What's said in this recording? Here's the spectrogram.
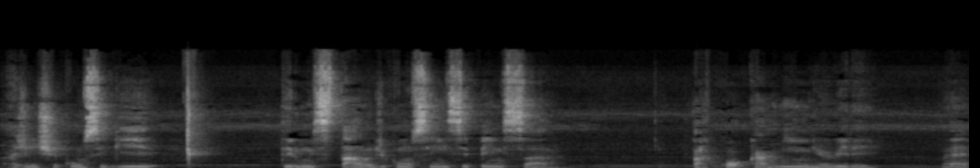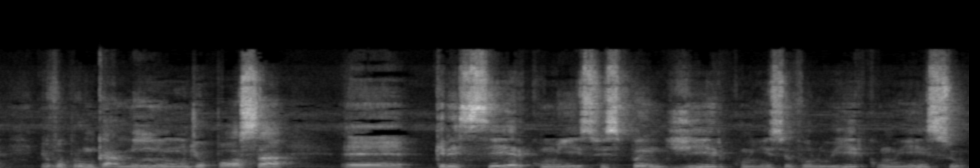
a gente conseguir ter um estado de consciência e pensar para qual caminho eu irei. Né? Eu vou para um caminho onde eu possa é, crescer com isso, expandir com isso, evoluir com isso,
